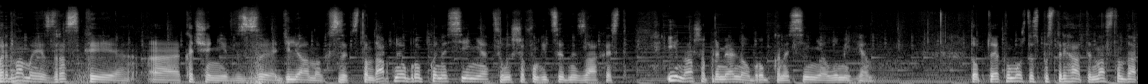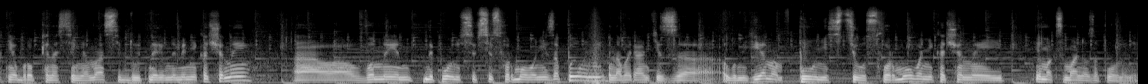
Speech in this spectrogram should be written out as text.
Перед вами зразки е, качанів з ділянок з стандартною обробкою насіння, це лише фунгіцидний захист, і наша преміальна обробка насіння Луміген. Тобто, як ви можете спостерігати, на стандартній обробці насіння у нас йдуть нерівномірні качани. е, Вони не повністю всі сформовані і запилені. На варіанті з лумігеном повністю сформовані качани і максимально заповнені.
